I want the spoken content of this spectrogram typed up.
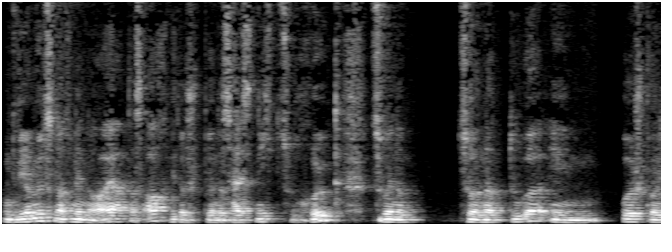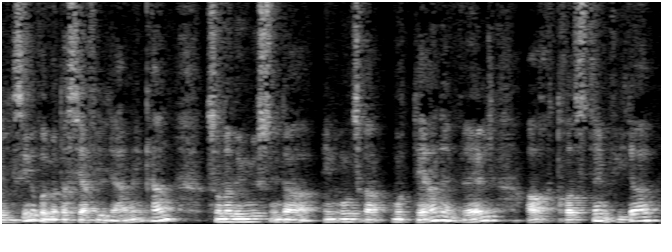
Und wir müssen auf eine neue Art das auch wieder spüren. Das heißt nicht zurück zu einer, zur Natur im ursprünglichen Sinne, wo man da sehr viel lernen kann, sondern wir müssen in, der, in unserer modernen Welt auch trotzdem wieder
